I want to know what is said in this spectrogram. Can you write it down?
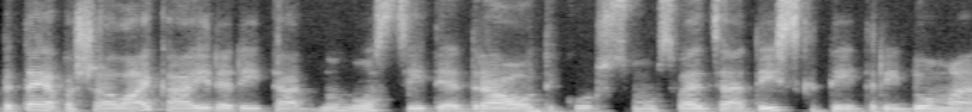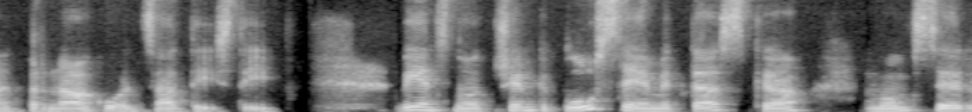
Bet tajā pašā laikā ir arī tādi nu, nosacītie draudi, kurus mums vajadzētu izskatīt arī domājot par nākotnes attīstību. Viens no šiem plusiem ir tas, ka mums ir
